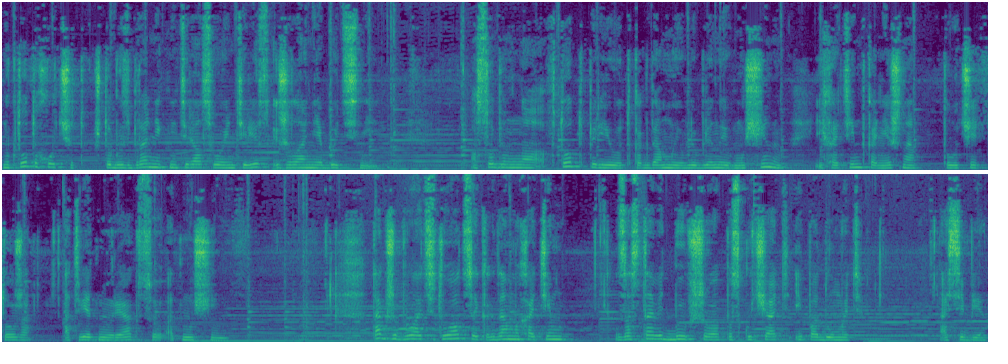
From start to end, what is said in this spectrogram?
Но кто-то хочет, чтобы избранник не терял свой интерес и желание быть с ней. Особенно в тот период, когда мы влюблены в мужчину и хотим, конечно, получить тоже ответную реакцию от мужчины. Также бывают ситуации, когда мы хотим заставить бывшего поскучать и подумать о себе.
